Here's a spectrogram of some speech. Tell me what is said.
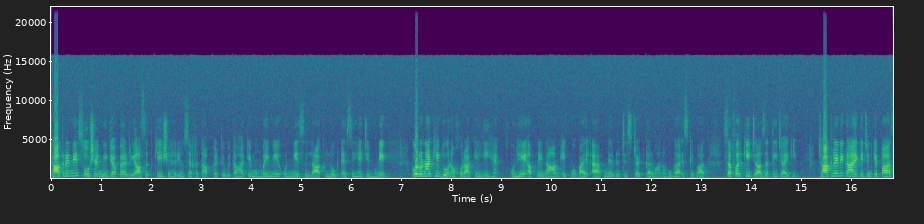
ठाकरे ने सोशल मीडिया पर रियासत के शहरियों से खिताब करते हुए कहा कि मुंबई में 19 लाख लोग ऐसे हैं जिन्होंने कोरोना की दोनों खुराकें ली हैं। उन्हें अपने नाम एक मोबाइल ऐप में रजिस्टर्ड करवाना होगा। इसके बाद सफ़र की इजाज़त दी जाएगी। ठाकरे ने कहा है कि जिनके पास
